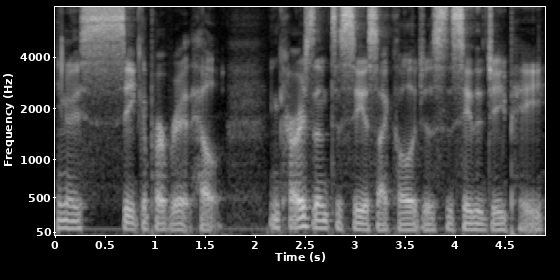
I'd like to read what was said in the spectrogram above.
you know seek appropriate help encourage them to see a psychologist to see the gp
